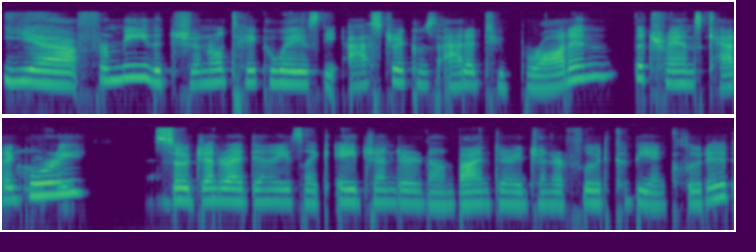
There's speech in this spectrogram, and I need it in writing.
Yeah, for me, the general takeaway is the asterisk was added to broaden the trans mm-hmm. category. So gender identities like agender, non-binary, gender fluid could be included.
